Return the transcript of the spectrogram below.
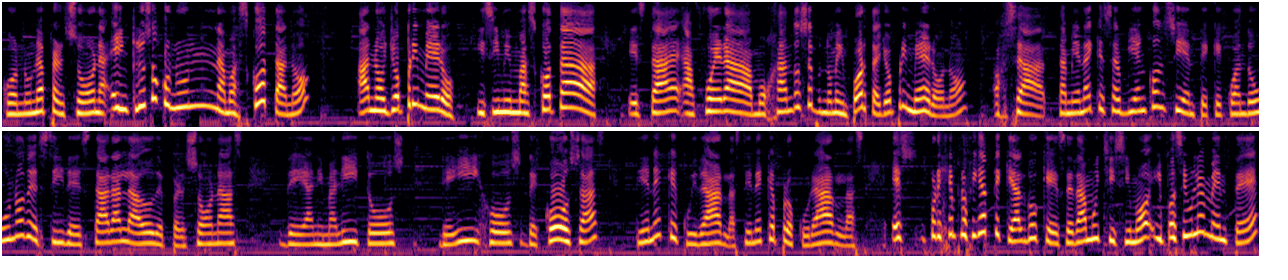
con una persona, e incluso con una mascota, ¿no? Ah, no, yo primero. Y si mi mascota está afuera mojándose, pues no me importa, yo primero, ¿no? O sea, también hay que ser bien consciente que cuando uno decide estar al lado de personas, de animalitos, de hijos, de cosas, tiene que cuidarlas, tiene que procurarlas. Es, por ejemplo, fíjate que algo que se da muchísimo y posiblemente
